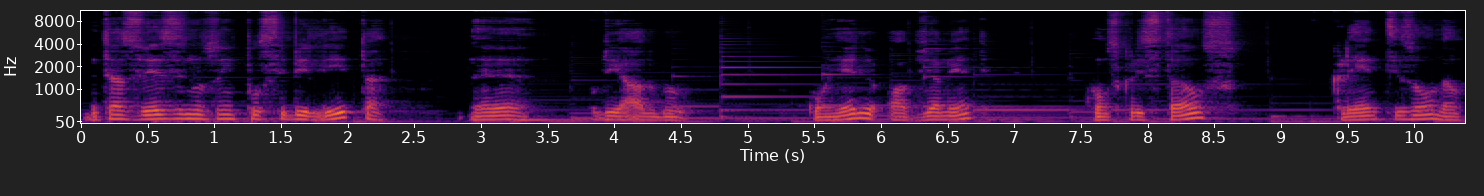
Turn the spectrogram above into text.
muitas vezes nos impossibilita né, o diálogo com Ele, obviamente, com os cristãos, crentes ou não.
